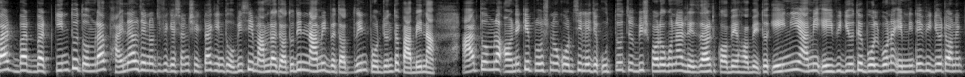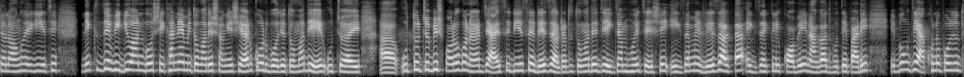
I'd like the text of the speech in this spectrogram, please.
বাট বাট বাট কিন্তু তোমরা ফাইনাল যে নোটিফিকেশান সেটা কিন্তু ওবিসি মামলা যতদিন না মিটবে ততদিন পর্যন্ত পাবে না। আর তোমরা অনেকে প্রশ্ন করছিলে যে উত্তর চব্বিশ পরগনার রেজাল্ট কবে হবে? তো এই নিয়ে আমি এই ভিডিওতে বলব না এমনিতে ভিডিওটা অনেকটা লং হয়ে গিয়েছে। নেক্সট যে ভিডিও আনব সেখানে আমি তোমাদের সঙ্গে শেয়ার করব যে তোমাদের উচ্চ উত্তর চব্বিশ পরগনার যে আইসি আইসিডিএস এর রেজাল্ট অর্থাৎ তোমাদের যে এক্সাম হয়েছে, সেই এক্সামের রেজাল্টটা এক্স্যাক্টলি কবে নাগাদ হতে পারে এবং যে এখনও পর্যন্ত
